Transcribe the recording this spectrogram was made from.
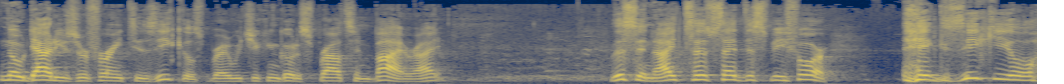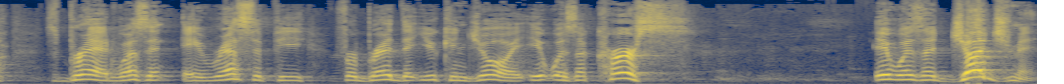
No doubt he's referring to Ezekiel's bread, which you can go to Sprouts and buy, right? Listen, I have said this before. Ezekiel's bread wasn't a recipe for bread that you can enjoy, it was a curse. It was a judgment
